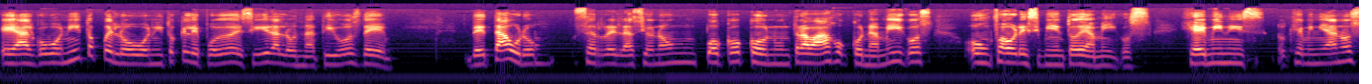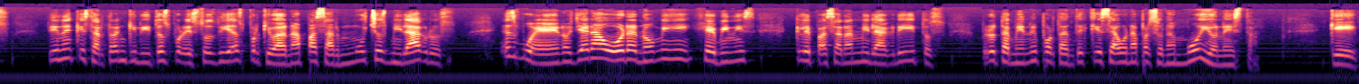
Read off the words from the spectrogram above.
Eh, algo bonito, pues lo bonito que le puedo decir a los nativos de, de Tauro se relaciona un poco con un trabajo, con amigos o un favorecimiento de amigos. Géminis, los geminianos tienen que estar tranquilitos por estos días porque van a pasar muchos milagros. Es bueno, ya era hora, ¿no, mi Géminis? Que le pasaran milagritos. Pero también lo importante es que sea una persona muy honesta, que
